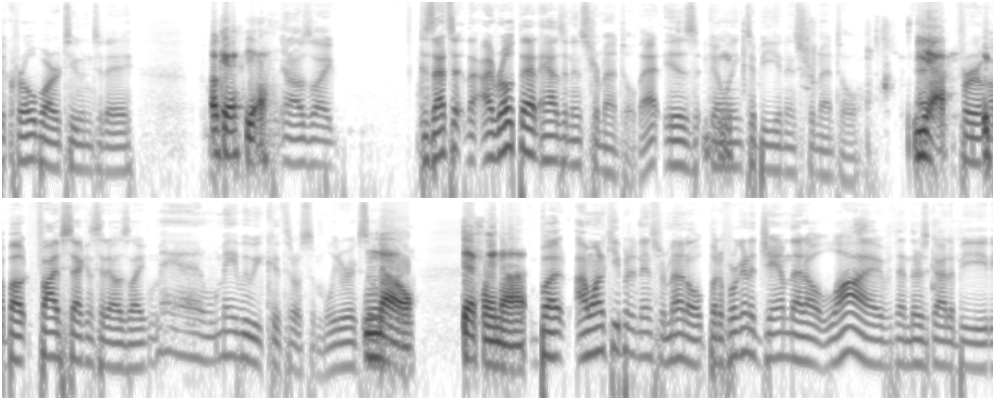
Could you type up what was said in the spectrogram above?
the Crowbar tune today, okay, yeah. and I was like, because that's it. I wrote that as an instrumental. That is going to be an instrumental. And Yeah. For about five seconds today, I was like, man, maybe we could throw some lyrics. No. There." Definitely not. but I want to keep it an instrumental. But if we're gonna jam that out live, then there's got to be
